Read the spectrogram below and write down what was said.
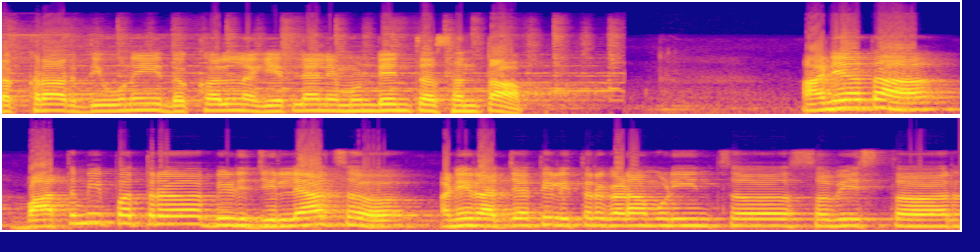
तक्रार देऊनही दखल न घेतल्याने मुंडेंचा संताप. आणि आता बातमीपत्र बीड जिल्ह्याचं आणि राज्यातील इतर घडामोडींचं सविस्तर.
